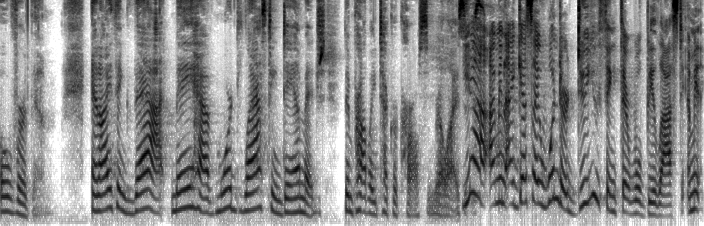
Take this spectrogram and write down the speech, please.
over them. And I think that may have more lasting damage than probably Tucker Carlson realizes. Yeah, I mean, I guess I wonder, do you think there will be lasting? I mean,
